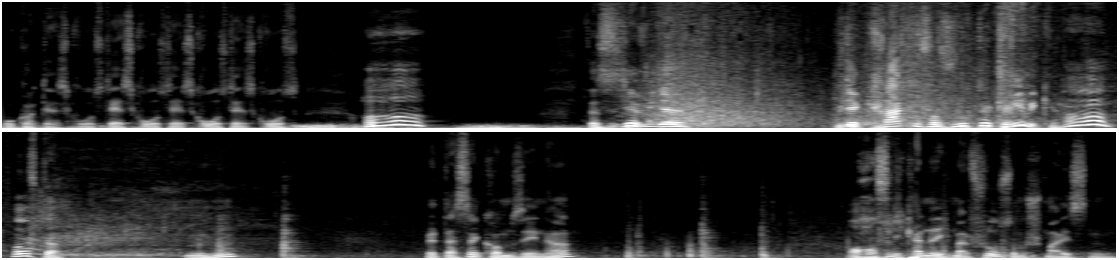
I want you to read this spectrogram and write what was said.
Oh Gott, der ist groß, der ist groß, der ist groß, der ist groß. Oh, das ist ja wieder... Wie der Kraken verfluchter Karibik. Ah, auf da. Mhm. Wird das denn kommen sehen, ha? Oh, hoffentlich kann er nicht mal Floß umschmeißen.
